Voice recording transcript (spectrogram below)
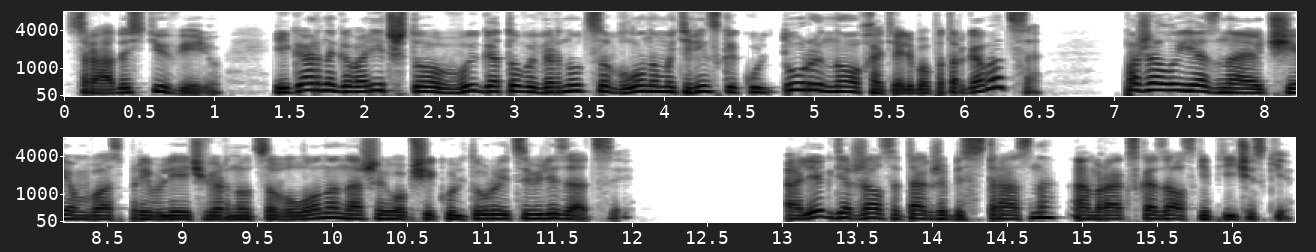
с радостью верю. Игарна говорит, что вы готовы вернуться в лоно материнской культуры, но хотели бы поторговаться?» Пожалуй, я знаю, чем вас привлечь вернуться в лоно нашей общей культуры и цивилизации. Олег держался также бесстрастно, а мрак сказал скептически:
